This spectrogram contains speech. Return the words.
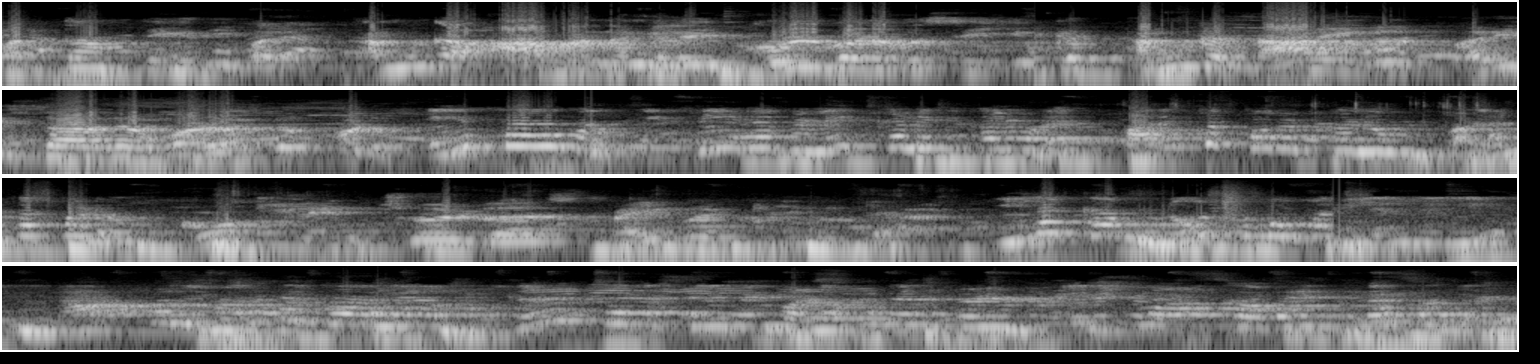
பத்தாம் தேதி வரை தங்க ஆபரணங்களை கொள்வனவு செய்யும் தங்க நாணயங்கள் பரிசாக வழங்கப்படும். ஏப்ரல் விசேட விலைக்கழிவுகளுடன் பரிசு பொருட்களும் வழங்கப்படும். கோகிலன் ஜுவல்லர்ஸ் பிரைவேட் லிமிடெட் இலக்கம் நூற்று முப்பது நாற்பது வருட கால முதலீட்டு சேவை வழங்குநர்கள் ரேஷ்மா பிளஸுகள்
